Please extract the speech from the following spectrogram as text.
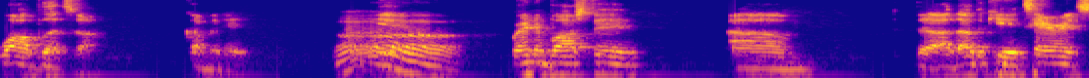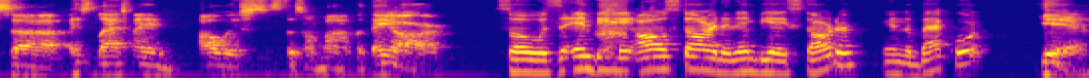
Wall Bledsoe coming in. Oh, Brandon Boston, um, the, the other kid Terrence. Uh, his last name always slips on mine, but they are so it's the NBA All Star and an NBA starter in the backcourt. yeah,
